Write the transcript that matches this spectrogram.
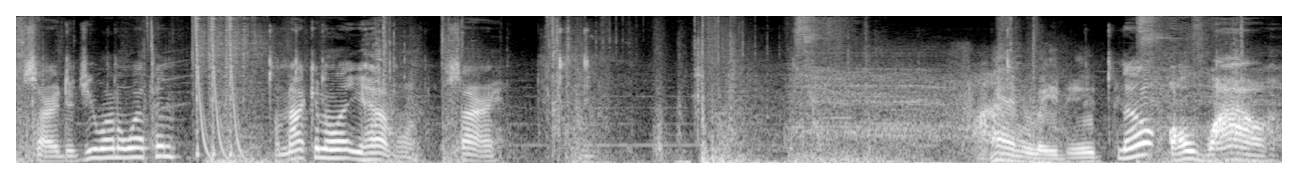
Sorry, did you want a weapon? I'm not gonna let you have one. Sorry. Finally, dude. No? Oh, wow.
